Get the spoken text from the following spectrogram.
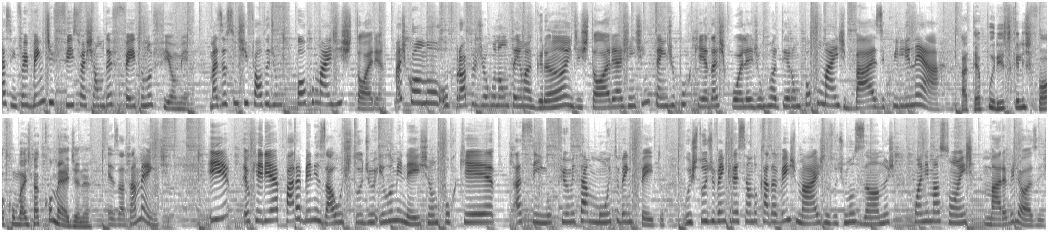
Assim, foi bem difícil achar um defeito no filme, mas eu senti falta de um pouco mais de história. Mas como o próprio jogo não tem uma grande história, a gente entende o porquê da escolha de um roteiro um pouco mais básico e linear. Até por isso que eles focam mais na comédia, né? Exatamente. E eu queria parabenizar o estúdio Illumination porque, assim, o filme tá muito bem feito. O estúdio vem crescendo cada vez mais nos últimos anos com animações maravilhosas.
